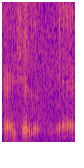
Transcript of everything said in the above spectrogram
turn to the, yeah.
